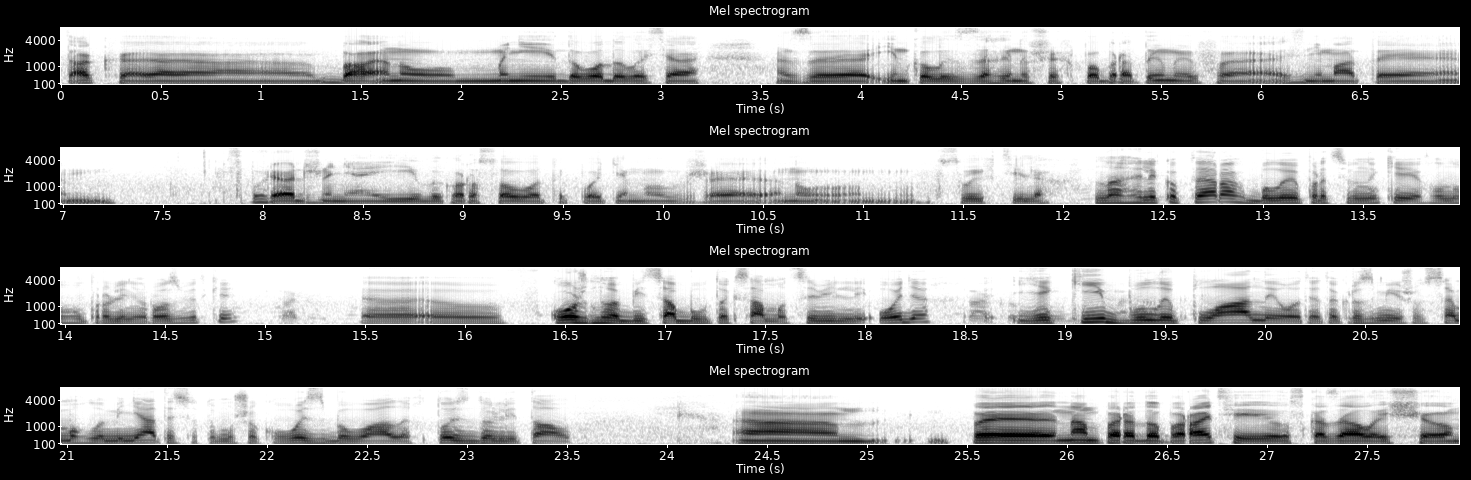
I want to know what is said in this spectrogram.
Так, е, ну, мені доводилося з інколи з загинувших побратимів е, знімати спорядження і використовувати потім вже ну, в своїх цілях. На гелікоптерах були працівники головного управління розвідки. Так. Е, е, В кожного бійця був так само цивільний одяг. Так, Які були плани? От я так розумію, що все могло мінятися, тому що когось збивали, хтось долітав. Е, Нам перед операцією сказали, що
